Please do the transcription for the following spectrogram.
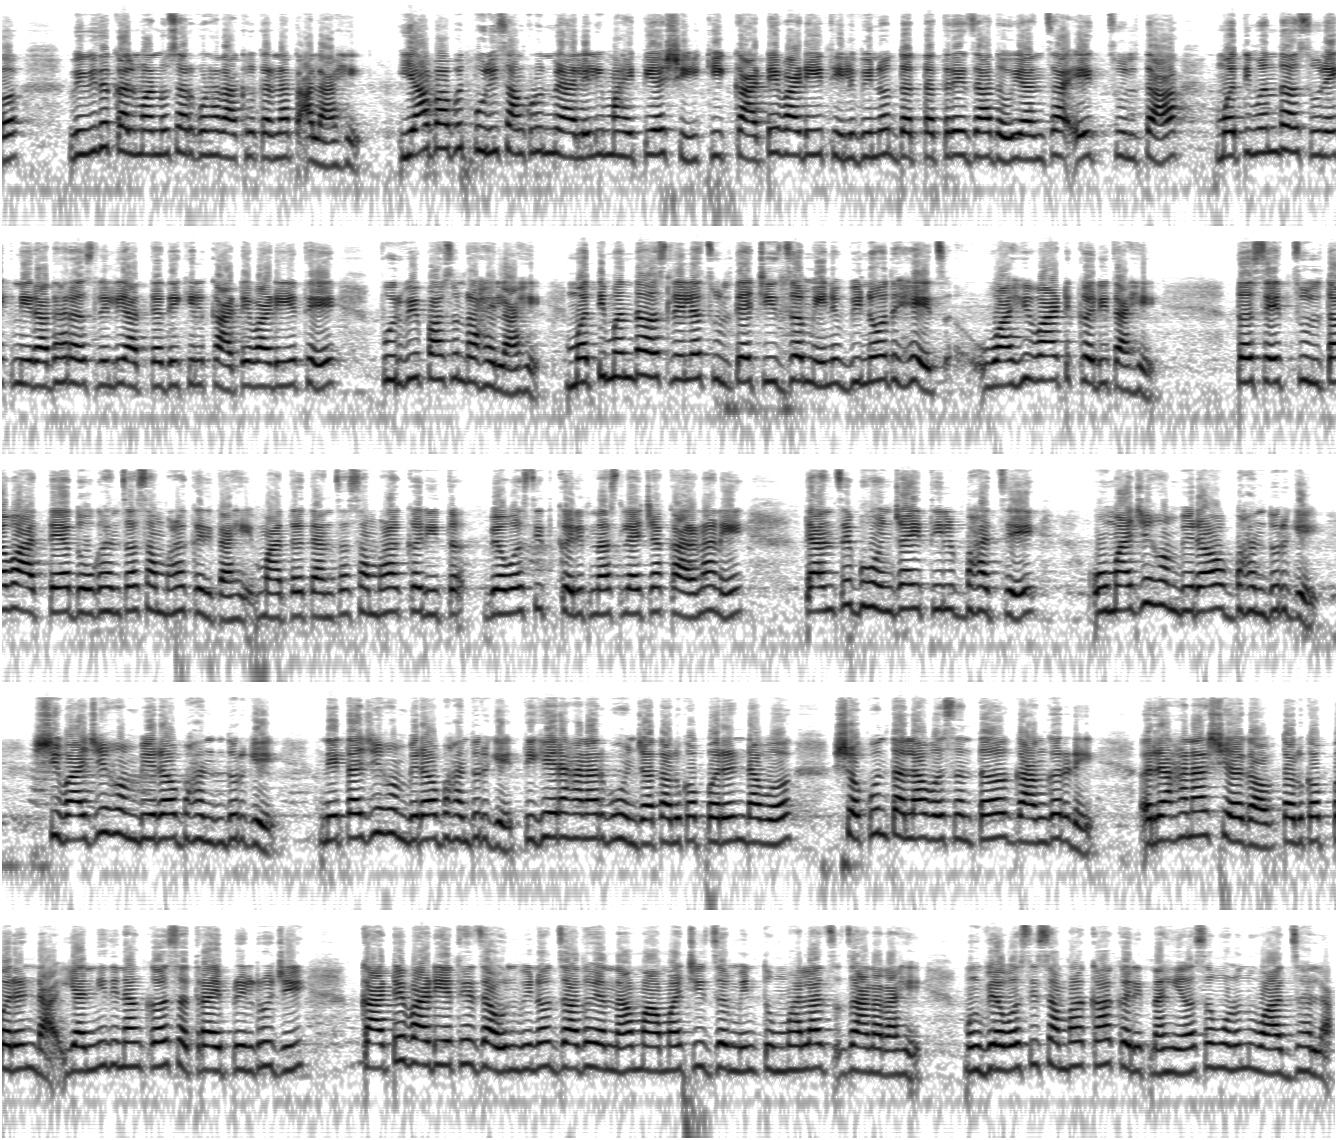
विविध कलमांनुसार गुन्हा दाखल करण्यात आला आहे. याबाबत पोलिसांकडून मिळालेली माहिती अशी की काटेवाडी येथील विनोद दत्तात्रय जाधव यांचा एक चुलता मतिमंद असून एक निराधार असलेली आत्या देखील काटेवाडी येथे पूर्वीपासून राहिला आहे. मतिमंद असलेल्या चुलत्याची जमीन विनोद हेच वाहिवाट करीत आहे. तसेच चुलता व आत्या या दोघांचा सांभाळ करीत आहे. मात्र त्यांचा सांभाळ करीत व्यवस्थित करीत नसल्याच्या कारणाने त्यांचे भोंजा येथील भाचे उमाजी हंबीराव भांदुर्गे शिवाजी हंबीराव भांदुर्गे नेताजी हंबीराव भांदुर्गे तिघे राहणार भोंजा तालुका परंडा व शकुंतला वसंत गांगर्डे. राहणार शेळगाव तालुका परंडा. यांनी दिनांक सतरा एप्रिल रोजी काटेवाडी येथे जाऊन विनोद जाधव यांना मामाची जमीन तुम्हालाच जाणार आहे. मग व्यवस्थित सांभाळ का करीत नाही? असं म्हणून वाद झाला.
